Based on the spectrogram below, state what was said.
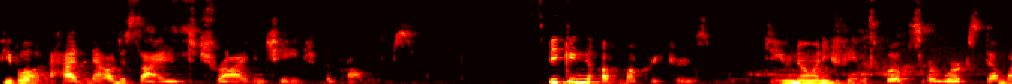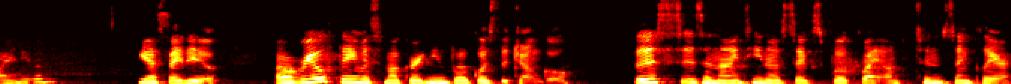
People had now decided to try and change the problems. Speaking of muckrakers, do you know any famous books or works done by any of them? Yes, I do. A real famous muckraking book was The Jungle. This is a 1906 book by Upton Sinclair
